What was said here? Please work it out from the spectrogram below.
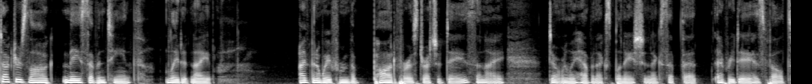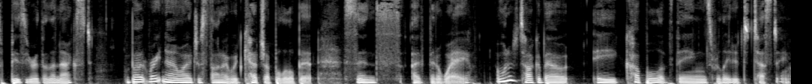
Doctor's Log, May 17th, late at night. I've been away from the pod for a stretch of days, and I don't really have an explanation except that every day has felt busier than the next. But right now, I just thought I would catch up a little bit since I've been away. I wanted to talk about a couple of things related to testing.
